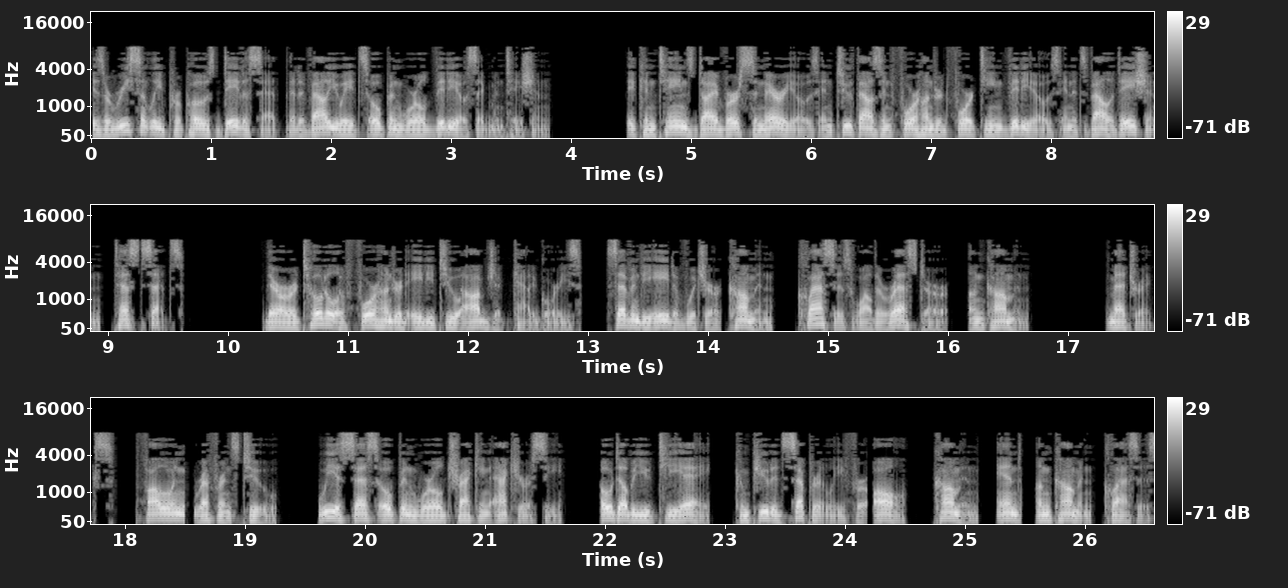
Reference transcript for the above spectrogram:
is a recently proposed dataset that evaluates open world video segmentation. It contains diverse scenarios and 2,414 videos in its validation test sets. There are a total of 482 object categories, 78 of which are common classes, while the rest are uncommon. Metrics. Following reference to we assess open world tracking accuracy, OWTA, computed separately for all common and uncommon classes.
